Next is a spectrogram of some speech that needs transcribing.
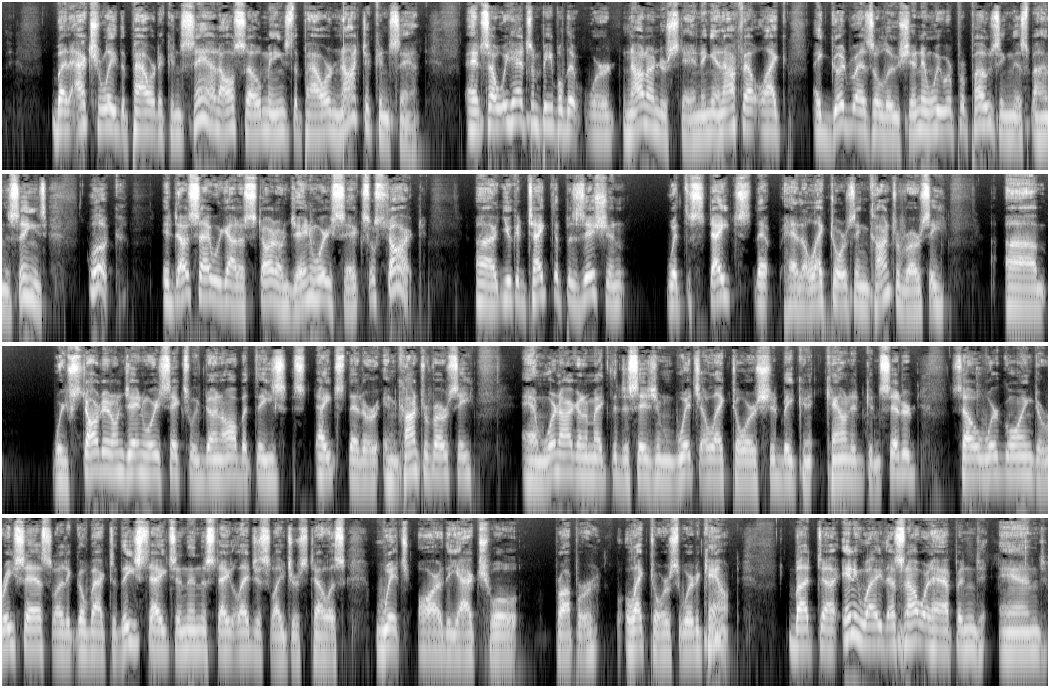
But actually, the power to consent also means the power not to consent. And so we had some people that were not understanding, and I felt like a good resolution, and we were proposing this behind the scenes. Look, it does say we got to start on January 6th, so start. Uh, you could take the position with the states that had electors in controversy. Um, we've started on January 6th. We've done all but these states that are in controversy and we're not going to make the decision which electors should be counted, considered. So we're going to recess, let it go back to these states, and then the state legislatures tell us which are the actual proper electors where to count. But uh, anyway, that's not what happened, and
